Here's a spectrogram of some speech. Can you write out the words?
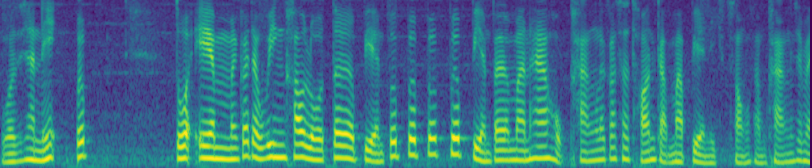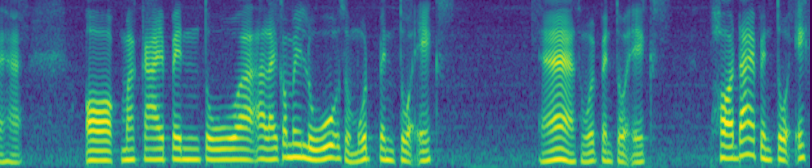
โพซิชันนี้ปุ๊บ ตัว M มันก็จะวิ่งเข้าโรเตอร์เปลี่ยนปุ๊บปุ๊บปุ๊บปุ๊บเปลี่ยนไปประมาณ 5-6 ครั้ง แล้วก็สะท้อนกลับมาเปลี่ยนอีก 2-3 ครั้งใช่ไหมฮะ ออกมากลายเป็นตัวอะไรก็ไม่รู้สมมุติเป็นตัว X อ่าสมมุติเป็นตัว X พอได้เป็นตัว X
